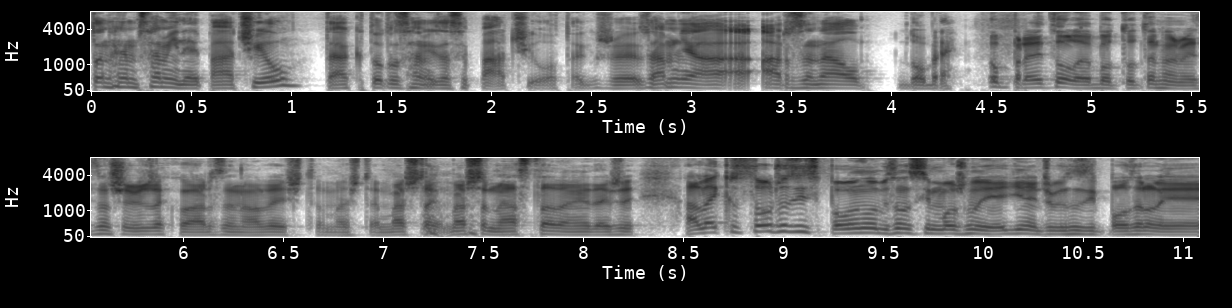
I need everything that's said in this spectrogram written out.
Tottenham sa mi nepáčil, tak toto sa mi zase páčilo. Takže za mňa Arsenal dobre. To preto, lebo Tottenham neznačíš ako Arsenal, vieš, to máš tam, máš tam, máš tam nastavené. Takže, ale ako z toho, čo si spomenul, by som si možno jediné, čo by som si pozrel, je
